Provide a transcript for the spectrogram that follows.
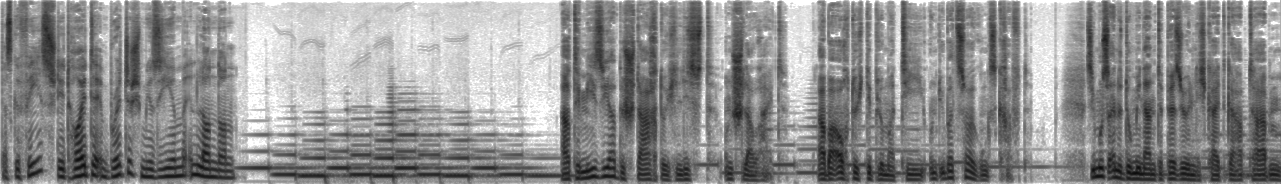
Das Gefäß steht heute im British Museum in London. Artemisia bestach durch List und Schlauheit, aber auch durch Diplomatie und Überzeugungskraft. Sie muss eine dominante Persönlichkeit gehabt haben,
